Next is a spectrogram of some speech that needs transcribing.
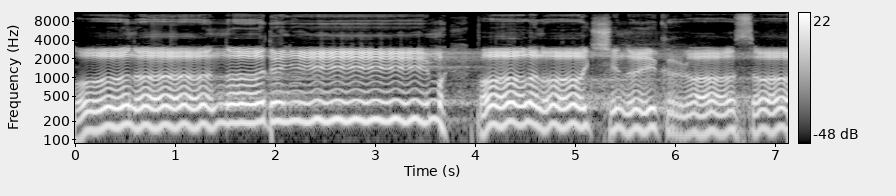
Луна над ним полночной красотою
